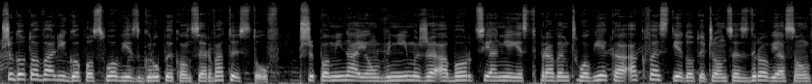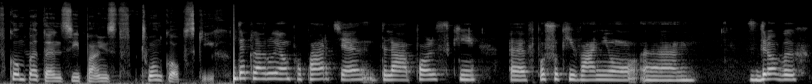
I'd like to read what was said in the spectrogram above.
Przygotowali go posłowie z grupy konserwatystów. Przypominają w nim, że aborcja nie jest prawem człowieka, a kwestie dotyczące zdrowia są w kompetencji państw członkowskich. Deklarują poparcie dla Polski e, w poszukiwaniu e, zdrowych,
